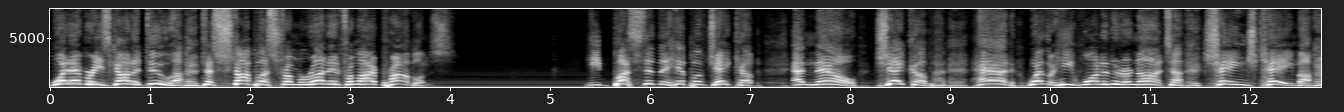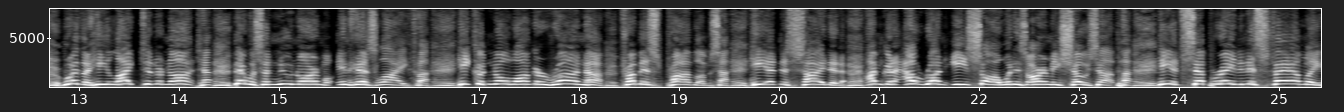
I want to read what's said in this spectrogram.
Whatever he's got to do to stop us from running from our problems. He busted the hip of Jacob. And now Jacob had, whether he wanted it or not, uh, change came. Uh, whether he liked it or not, uh, there was a new normal in his life. Uh, he could no longer run uh, from his problems. Uh, he had decided, I'm going to outrun Esau when his army shows up. he had separated his family.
